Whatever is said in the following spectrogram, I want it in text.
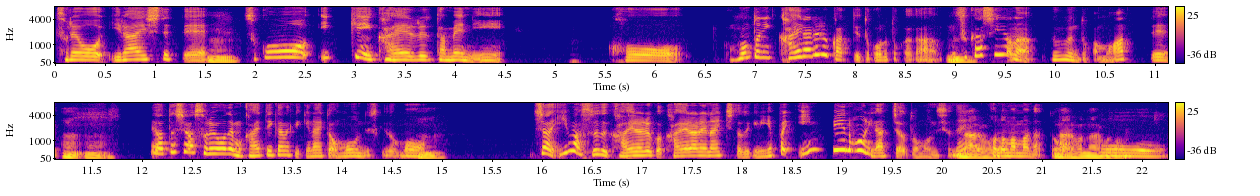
それを依頼してて、うんそこを一気に変えるために、こう、本当に変えられるかっていうところとかが難しいような部分とかもあって、うんで私はそれをでも変えていかなきゃいけないとは思うんですけども、うんじゃあ今すぐ変えられるか変えられないって言った時に、やっぱり隠蔽の方になっちゃうと思うんですよね。なるほどこのままだと。なるほど、なるほど。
